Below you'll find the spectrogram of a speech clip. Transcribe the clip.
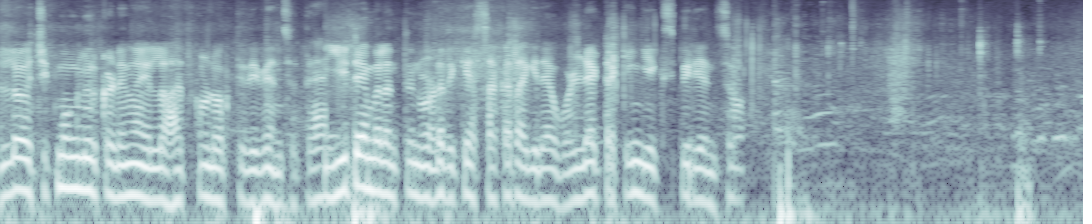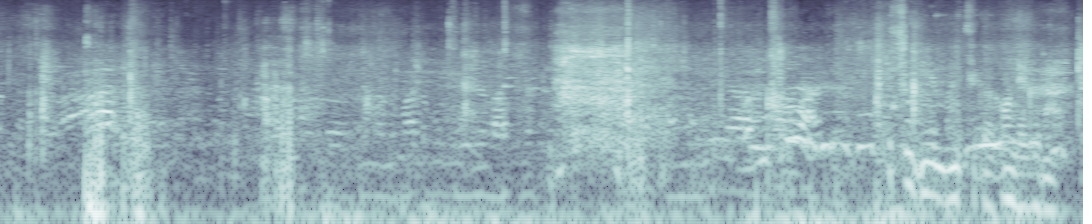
ಎಲ್ಲೋ ಚಿಕ್ಕಮಂಗ್ಳೂರು ಕಡೆನೋ ಎಲ್ಲ ಹತ್ಕೊಂಡು ಹೋಗ್ತಿದ್ದೀವಿ ಅನಿಸುತ್ತೆ. ಈ ಟೈಮಲ್ಲಂತೂ ನೋಡೋದಕ್ಕೆ ಸಖತ್ತಾಗಿದೆ. ಒಳ್ಳೆ ಟ್ರೆಕ್ಕಿಂಗ್ ಎಕ್ಸ್ಪೀರಿಯನ್ಸು ಸುಮ್ಮನೆ ಮನ್ಸಿಗೆ ಹಾಕೊಂಡೆ ಗುರು ಹಾ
